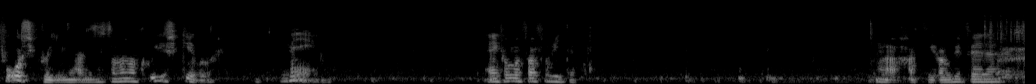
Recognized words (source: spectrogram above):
Fourscreen, ja, dat is toch wel een goede skill hoor. Nee. Een van mijn favorieten. Nou, gaat hier ook weer verder.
